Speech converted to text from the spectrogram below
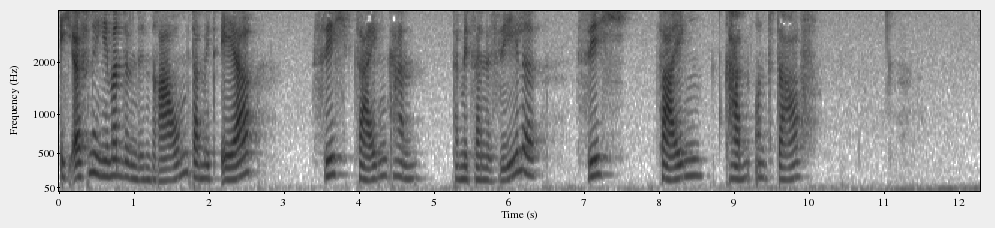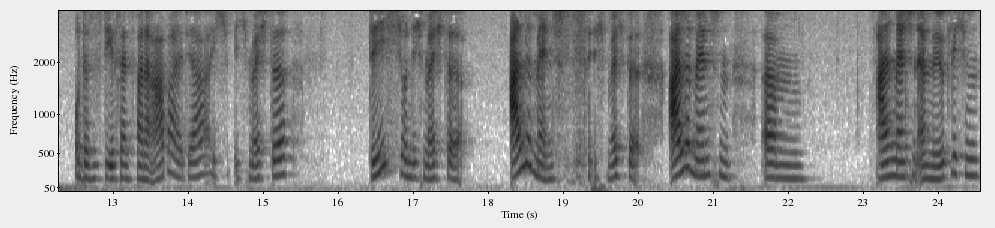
ich öffne jemandem den Raum, damit er sich zeigen kann, damit seine Seele sich zeigen kann und darf. Und das ist die Essenz meiner Arbeit, ja. Ich, ich möchte dich und ich möchte alle Menschen, ich möchte alle Menschen, ähm, allen Menschen ermöglichen,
